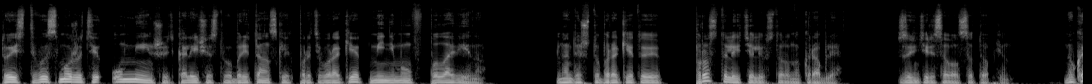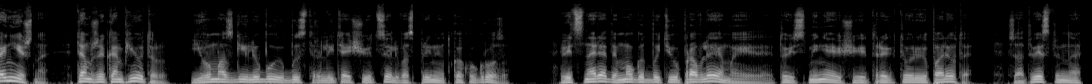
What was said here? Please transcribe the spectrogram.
То есть вы сможете уменьшить количество британских противоракет минимум в половину. Надо, чтобы ракеты просто летели в сторону корабля? Заинтересовался Топкин. Ну, конечно. Там же компьютер. Его мозги любую быстро летящую цель воспримут как угрозу. Ведь снаряды могут быть и управляемые, то есть сменяющие траекторию полета. Соответственно,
